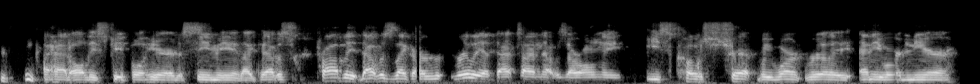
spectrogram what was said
I had all these people here to see me. Like that was probably that was like our really at that time that was our only East Coast trip. We weren't really anywhere near.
